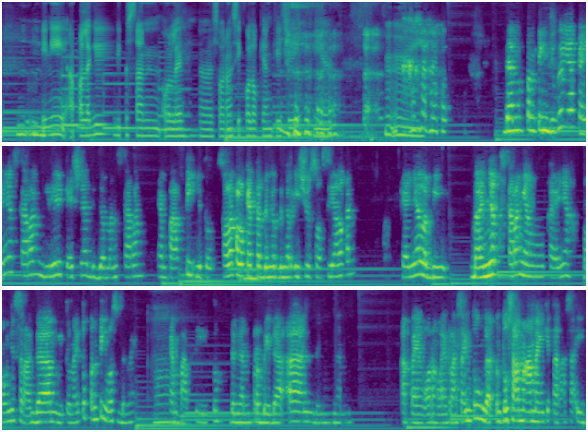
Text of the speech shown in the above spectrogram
hmm Ini apalagi dipesan oleh uh, seorang psikolog yang kece ya. Dan penting juga ya kayaknya sekarang Gili, Keisha di zaman sekarang empati gitu. Soalnya kalau kita dengar-dengar isu sosial kan kayaknya lebih banyak sekarang yang kayaknya maunya seragam gitu. Nah itu penting loh sebenarnya hmm. empati itu dengan perbedaan dengan apa yang orang lain rasain tuh nggak tentu sama sama yang kita rasain.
